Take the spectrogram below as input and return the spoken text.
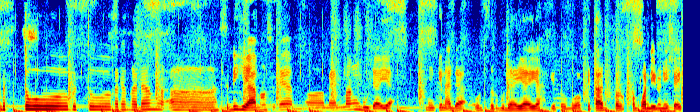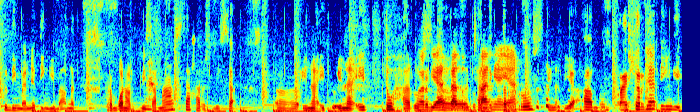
betul betul. Kadang-kadang eh, sedih ya, maksudnya eh, memang budaya mungkin ada unsur budaya ya gitu. Gua kita per- perempuan di Indonesia itu demandnya tinggi banget. Perempuan harus bisa masak, harus bisa eh, ina itu ina itu harus Luar biasa eh, tuntutannya ya. terus. Ina, ya ampun, pressure-nya tinggi.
